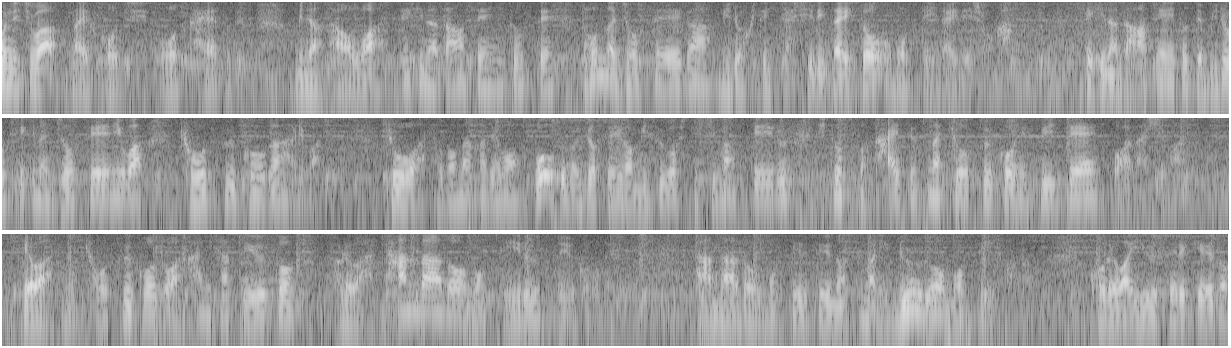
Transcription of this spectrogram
こんにちは。ライフコーチ大塚隼人です。皆さんは素敵な男性にとってどんな女性が魅力的か知りたいと思っていないでしょうか？素敵な男性にとって魅力的な女性には共通項があります。今日はその中でも多くの女性が見過ごしてしまっている一つの大切な共通項についてお話します。ではその共通項とは何かというとそれはスタンダードを持っているということです。スタンダードを持っているというのはつまりルールを持っていること。これは許せるけれど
